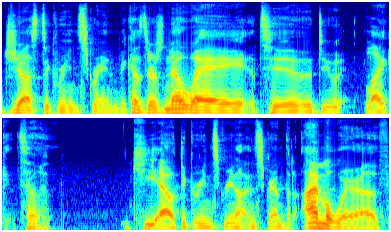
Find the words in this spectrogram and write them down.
just a green screen because there's no way to do like to key out the green screen on Instagram that I'm aware of.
